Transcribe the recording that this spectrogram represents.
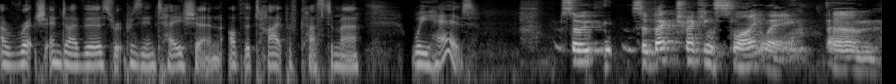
a rich and diverse representation of the type of customer we had. So, so backtracking slightly, um,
